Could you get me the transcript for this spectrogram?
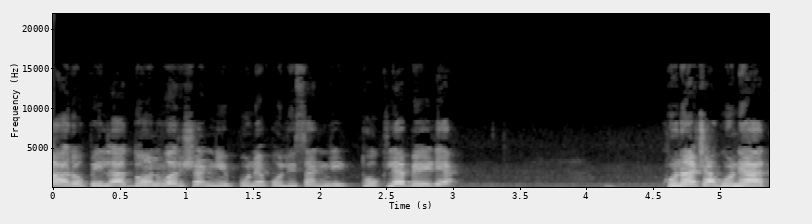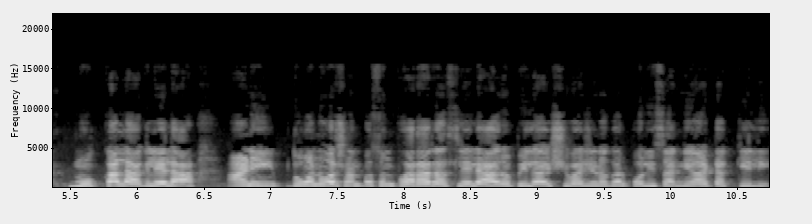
आरोपीला दोन वर्षांनी पुणे पोलिसांनी ठोकल्या बेड्या. खुनाच्या गुन्ह्यात मोक्का लागलेला आणि दोन वर्षांपासून फरार असलेल्या आरोपीला शिवाजीनगर पोलिसांनी अटक केली.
